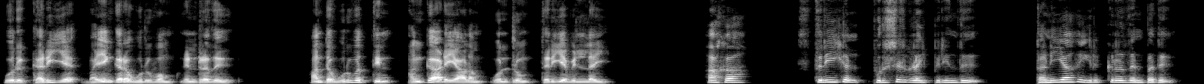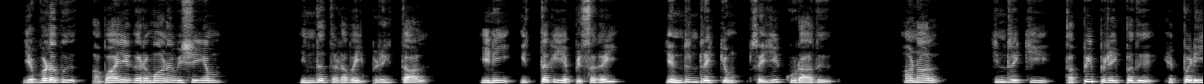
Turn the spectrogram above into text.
ஒரு கரிய பயங்கர உருவம் நின்றது. அந்த உருவத்தின் அங்க அடையாளம் ஒன்றும் தெரியவில்லை. ஆகா ஸ்திரீகள் புருஷர்களை பிரிந்து தனியாக இருக்கிறதென்பது எவ்வளவு அபாயகரமான விஷயம்! இந்த தடவை பிழைத்தால் இனி இத்தகைய பிசகை என்றென்றைக்கும் செய்யக்கூடாது. ஆனால் இன்றைக்கு தப்பி பிழைப்பது எப்படி?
